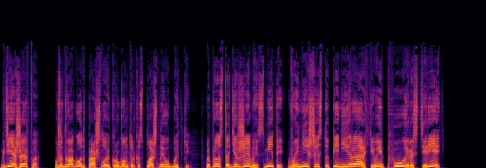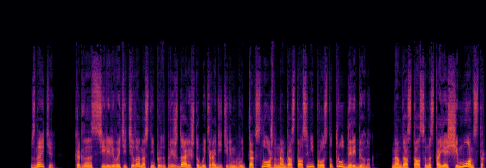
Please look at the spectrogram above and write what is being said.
Где жертва? Уже два года прошло, и кругом только сплошные убытки. Вы просто одержимые, смиты, вы низшие ступени иерархии, вы пфу и растереть. Знаете, когда нас селили в эти тела, нас не предупреждали, что быть родителями будет так сложно. Нам достался не просто трудный ребенок. Нам достался настоящий монстр,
